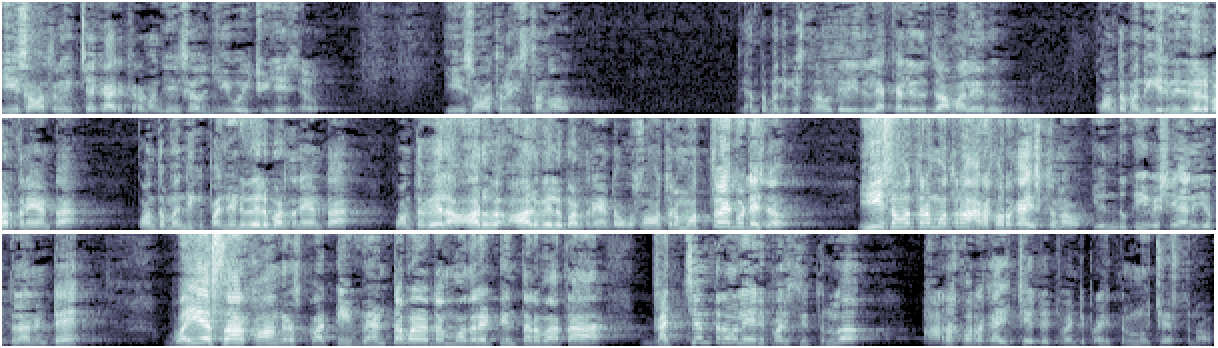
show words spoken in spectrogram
ఈ సంవత్సరం ఇచ్చే కార్యక్రమం చేశావు జీవో ఇష్యూ చేశావు. ఈ సంవత్సరం ఇస్తున్నావు. ఎంతమందికి ఇస్తున్నావో తెలియదు. లెక్క లేదు జామా లేదు. కొంతమందికి ఎనిమిది వేలు పడుతున్నాయంట. కొంతమందికి పన్నెండు వేలు పడుతున్నాయంట. కొంత వేలు ఆరు ఆరు వేలు పడుతున్నాయంట. ఒక సంవత్సరం మొత్తమే కొట్టేశావు. ఈ సంవత్సరం మొత్తం అరకొరగా ఇస్తున్నావు. ఎందుకు ఈ విషయాన్ని చెప్తున్నానంటే వైఎస్ఆర్ కాంగ్రెస్ పార్టీ వెంటబడటం మొదలెట్టిన తర్వాత గత్యంతరం లేని పరిస్థితుల్లో అరకొరగా ఇచ్చేటటువంటి ప్రయత్నం నువ్వు చేస్తున్నావు.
